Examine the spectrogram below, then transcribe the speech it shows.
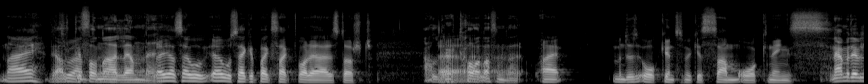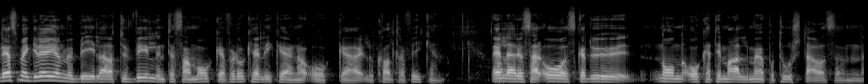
nej det är alltid sådana länder. Jag är, jag är osäker på exakt var det är störst. Aldrig hört talas om det. Här. Nej, men du åker inte så mycket samåknings... Nej, men det är väl det som är grejen med bilar, att du vill inte samåka för då kan jag lika gärna åka lokaltrafiken. Eller är det så här, åh, ska du någon åka till Malmö på torsdag och sen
